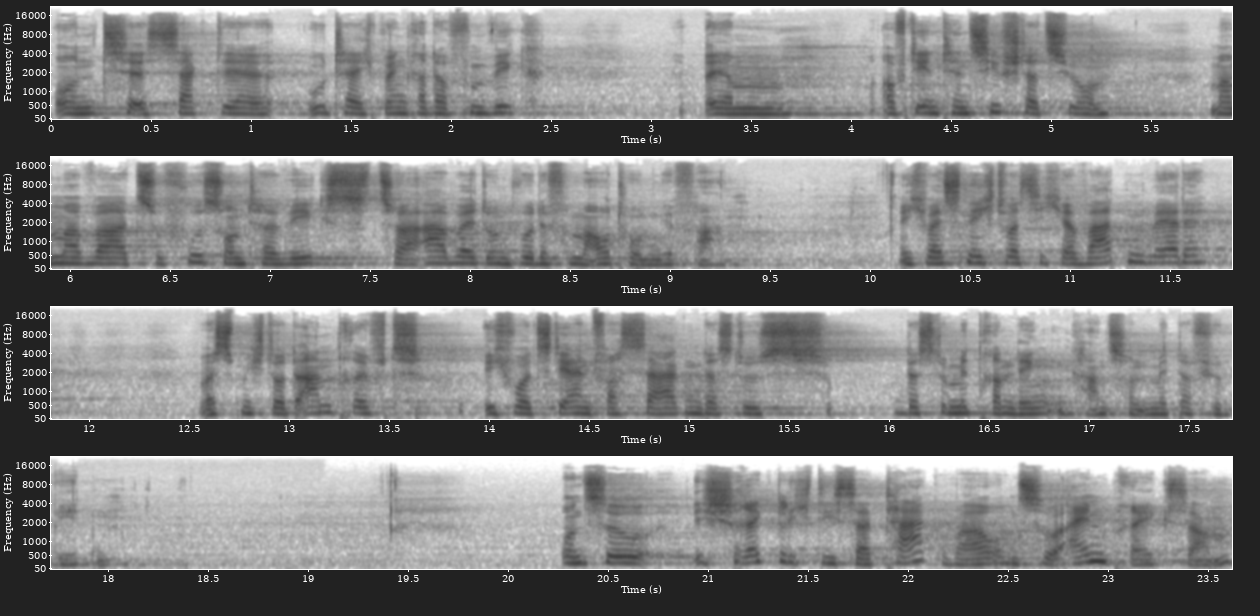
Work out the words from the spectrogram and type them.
Und es sagte, Uta, ich bin gerade auf dem Weg ähm, auf die Intensivstation. Mama war zu Fuß unterwegs zur Arbeit und wurde vom Auto umgefahren. Ich weiß nicht, was ich erwarten werde was mich dort antrifft. Ich wollte es dir einfach sagen, dass, dass du mit dran denken kannst und mit dafür beten. Und so schrecklich dieser Tag war und so einprägsam,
